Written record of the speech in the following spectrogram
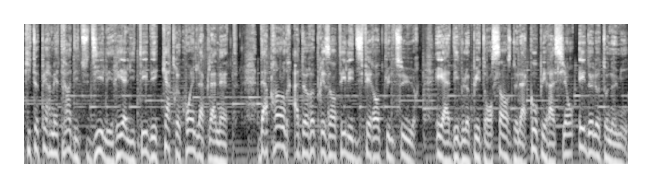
qui te permettra d'étudier les réalités des quatre coins de la planète, d'apprendre à te représenter les différentes cultures et à développer ton sens de la coopération et de l'autonomie.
